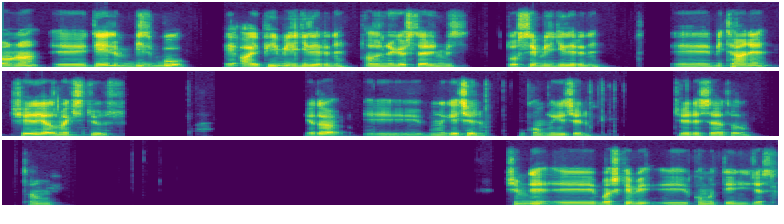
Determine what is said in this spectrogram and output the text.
Sonra e, diyelim biz bu e, IP bilgilerini az önce gösterdiğimiz dosya bilgilerini e, bir tane şeyde yazmak istiyoruz. Ya da e, bunu geçelim. Bu konuyu geçelim. CLS atalım. Tamam. Şimdi e, başka bir e, komut deneyeceğiz.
